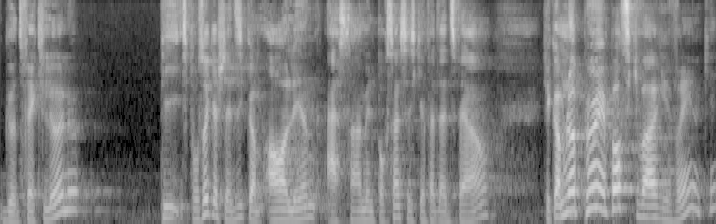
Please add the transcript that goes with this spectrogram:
good. Fait que là, là. Puis c'est pour ça que je te dis, comme all-in à 100 000% c'est ce qui a fait la différence. Puis comme là, peu importe ce qui va arriver, OK,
